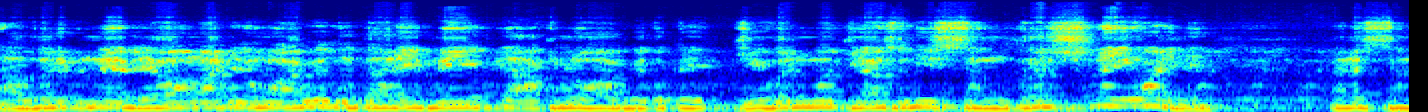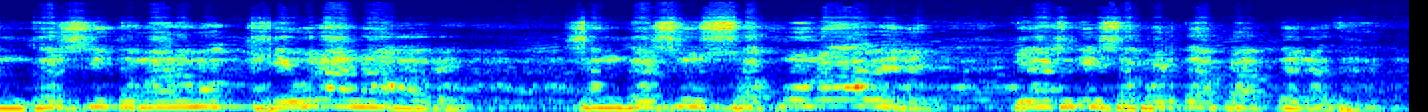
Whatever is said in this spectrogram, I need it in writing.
આ વર્ગને લેવા માટે હું આવ્યો તો ત્યારે મેં એક દાખલો આપ્યો તો કે જીવનમાં જ્યાં સુધી સંઘર્ષ નહીં હોય ને અને સંઘર્ષની તમારામાં ખેવના ના આવે, સંઘર્ષનું સ્વપ્ન ના આવે ને, ત્યાં સુધી સફળતા પ્રાપ્ત ન થાય.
